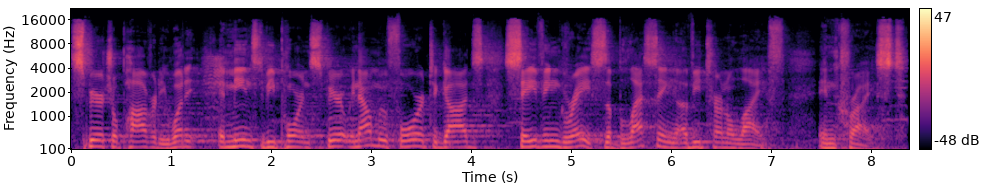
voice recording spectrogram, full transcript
spiritual poverty, what it, it, means to be poor in spirit. We now move forward to God's saving grace, the blessing of eternal life in Christ.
